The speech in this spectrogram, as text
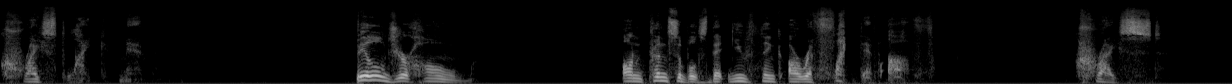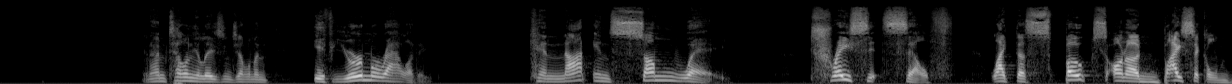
Christ like men. Build your home on principles that you think are reflective of Christ. And I'm telling you, ladies and gentlemen, if your morality cannot in some way trace itself like the spokes on a bicycle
